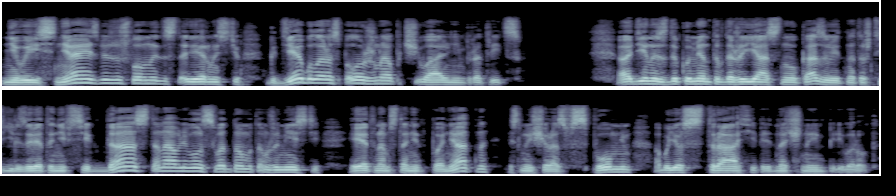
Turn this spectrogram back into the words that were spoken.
не выясняет с безусловной достоверностью, где была расположена опочивальня императрицы. Один из документов даже ясно указывает на то, что Елизавета не всегда останавливалась в одном и том же месте, и это нам станет понятно, если мы еще раз вспомним об ее страхе перед ночным переворотом.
